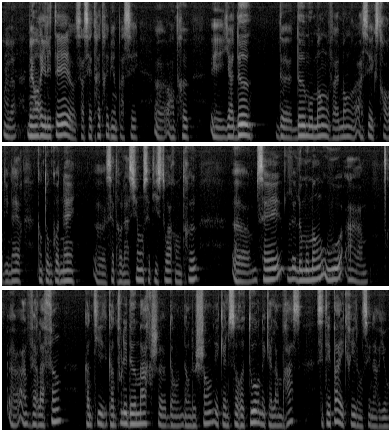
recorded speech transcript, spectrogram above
Voilà. Mais en réalité, euh, ça s'est très très bien passé euh, entre eux. Et il y a deux, deux, moments vraiment assez extraordinaires quand on connaît cette relation, cette histoire entre eux. C'est le, moment où vers la fin, quand, quand, tous les deux marchent dans, dans le champ et qu'elle se retourne et qu'elle l'embrasse, c'était pas écrit dans le scénario.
